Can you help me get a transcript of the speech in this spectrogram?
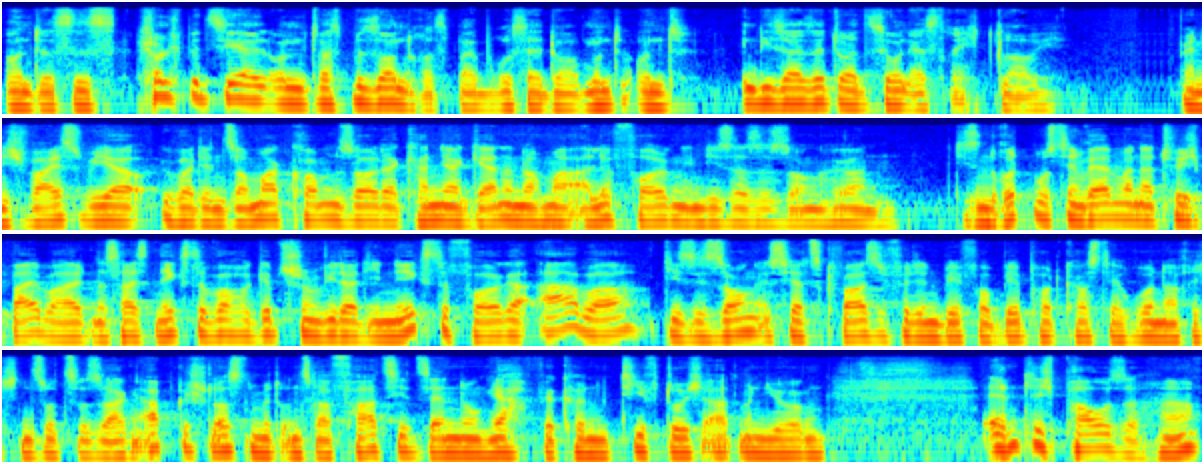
Und es ist schon speziell und was Besonderes bei Borussia Dortmund und in dieser Situation erst recht, glaube ich. Wenn ich weiß, wie er über den Sommer kommen soll, der kann ja gerne nochmal alle Folgen in dieser Saison hören. Diesen Rhythmus, den werden wir natürlich beibehalten. Das heißt, nächste Woche gibt's schon wieder die nächste Folge, aber die Saison ist jetzt quasi für den BVB-Podcast der Ruhrnachrichten sozusagen abgeschlossen mit unserer Fazitsendung. Ja, wir können tief durchatmen, Jürgen endlich Pause. Ja?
